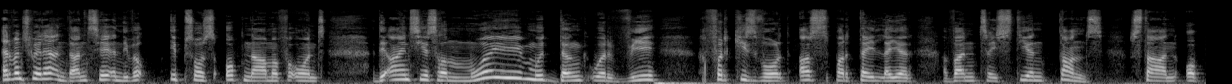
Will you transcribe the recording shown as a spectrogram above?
Erwin Swela en dan sê 'n nuwe Ipsos opname vir ons. Die ANC sal mooi moet dink oor wie verkies word as partyleier want sy steun tans staan op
